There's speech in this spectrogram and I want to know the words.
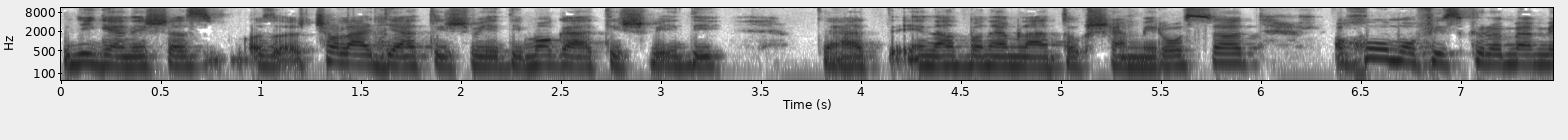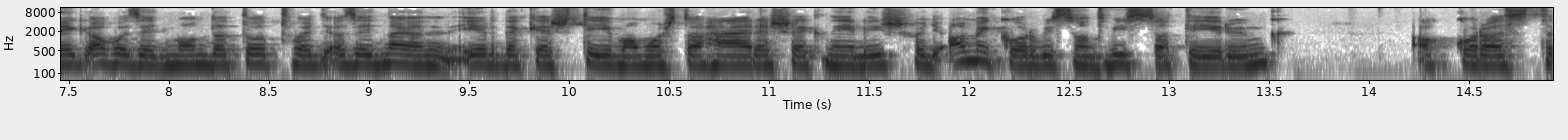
hogy igenis, az, az a családját is védi, magát is védi, tehát én abban nem látok semmi rosszat. A home office különben még ahhoz egy mondatot, hogy az egy nagyon érdekes téma most a HR-eseknél is, hogy amikor viszont visszatérünk, akkor azt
